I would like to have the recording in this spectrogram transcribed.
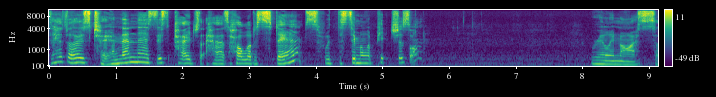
there's those two. And then there's this page that has a whole lot of stamps with the similar pictures on. Really nice, so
